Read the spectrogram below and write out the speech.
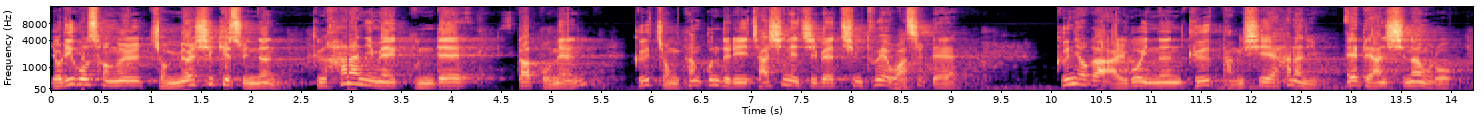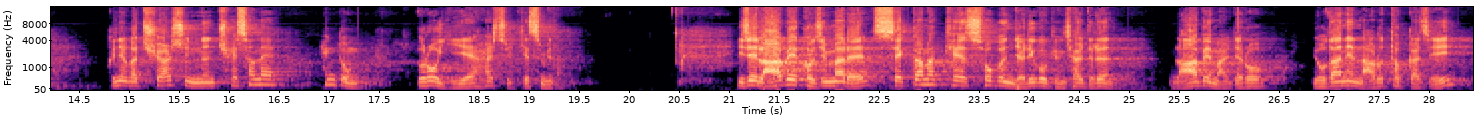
여리고 성을 전멸시킬 수 있는 그 하나님의 군대가 보낸 그 정탐꾼들이 자신의 집에 침투해 왔을 때 그녀가 알고 있는 그 당시의 하나님에 대한 신앙으로 그녀가 취할 수 있는 최선의 행동으로 이해할 수 있겠습니다. 이제 라합의 거짓말에 새까맣게 속은 여리고 경찰들은 라합의 말대로 요단의 나루터까지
